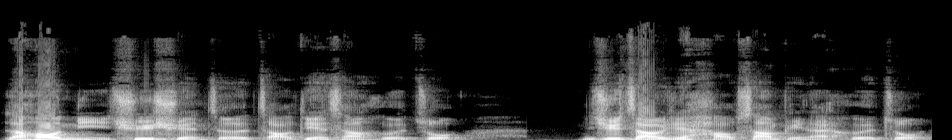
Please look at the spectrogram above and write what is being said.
然后你去选择找电商合作，你去找一些好商品来合作。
